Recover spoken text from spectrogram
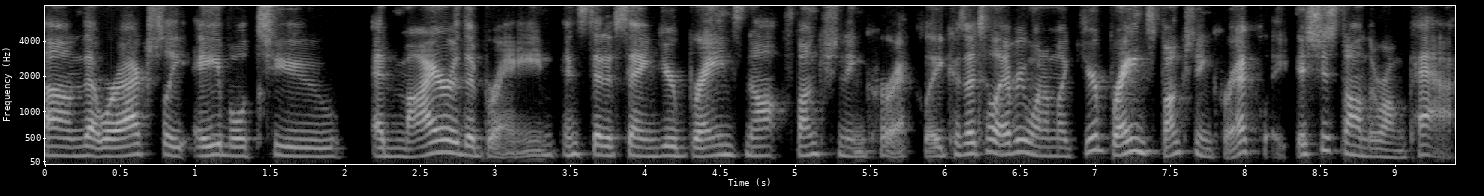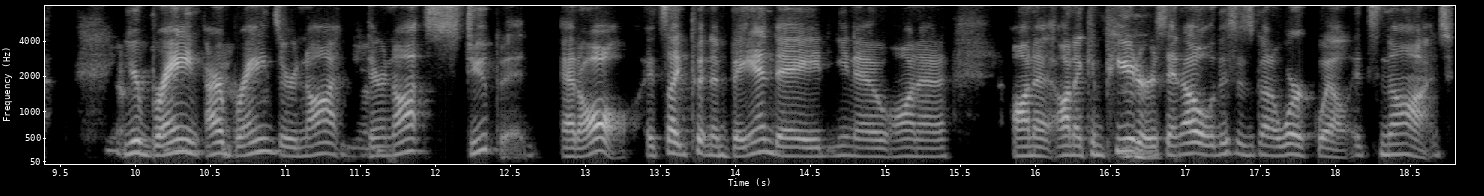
um, that we're actually able to admire the brain instead of saying your brain's not functioning correctly. Because I tell everyone, I'm like, your brain's functioning correctly. It's just on the wrong path. Yeah. Your brain, our brains are not, Yeah. they're not stupid at all. It's like putting a Band-Aid, you know, on a, on a, on a computer mm-hmm. saying, oh, this is going to work well. It's not.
